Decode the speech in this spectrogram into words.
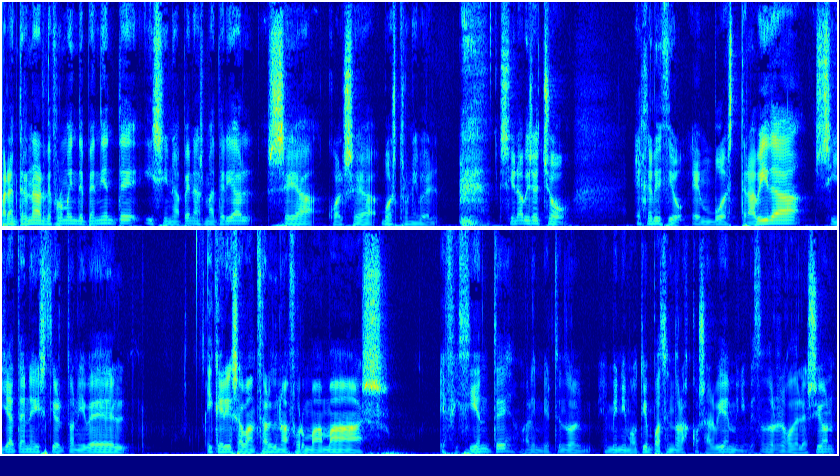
para entrenar de forma independiente y sin apenas material, sea cual sea vuestro nivel. si no habéis hecho ejercicio en vuestra vida, si ya tenéis cierto nivel y queréis avanzar de una forma más eficiente, ¿vale? invirtiendo el mínimo tiempo haciendo las cosas bien, minimizando el riesgo de lesión,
